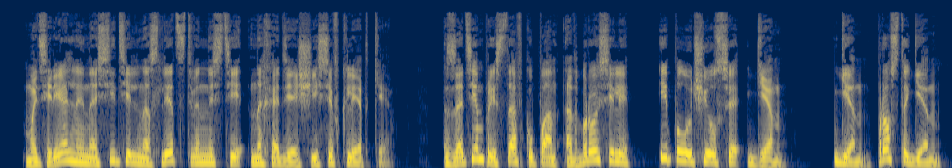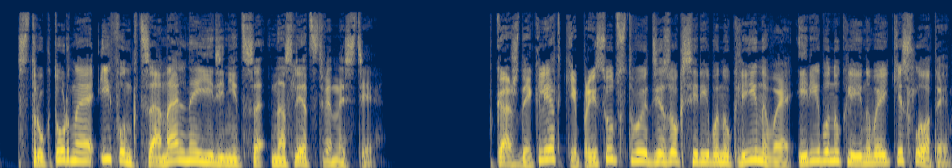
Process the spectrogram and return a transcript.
— материальный носитель наследственности, находящийся в клетке. Затем приставку «пан» отбросили, и получился ген. Ген — просто ген, структурная и функциональная единица наследственности. В каждой клетке присутствуют дезоксирибонуклеиновая и рибонуклеиновые кислоты,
